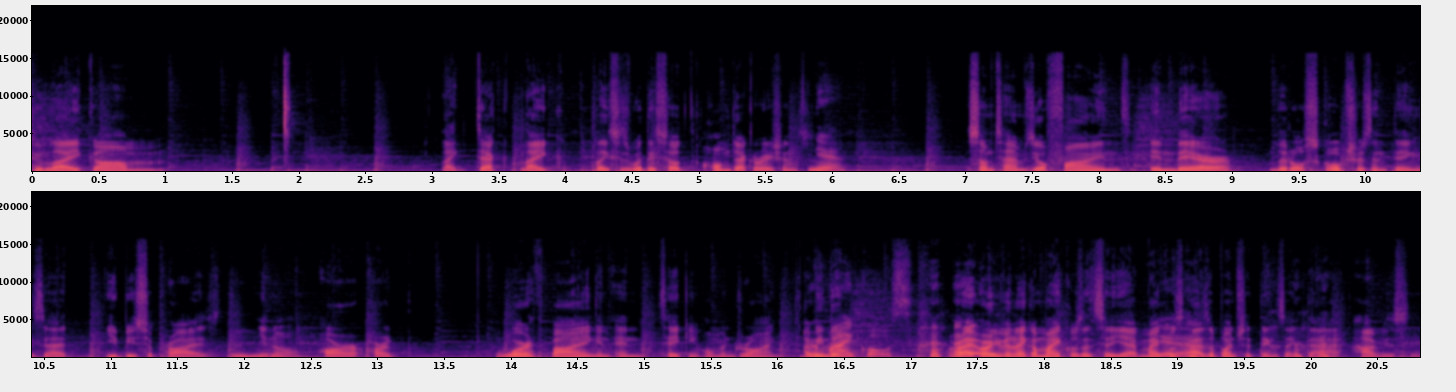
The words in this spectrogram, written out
to like um like deck like places where they sell home decorations yeah. sometimes you'll find in there little sculptures and things that you'd be surprised you Mhm. know are are worth buying and, and taking home and drawing i Your mean the- Michaels. right or even like a michael's let's say yeah michael's Yeah. has a bunch of things like that obviously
